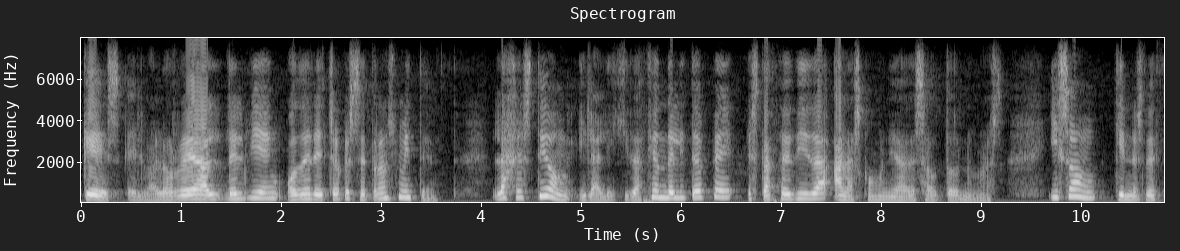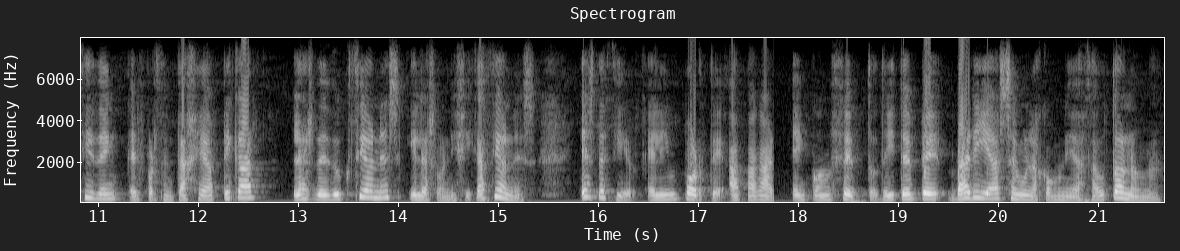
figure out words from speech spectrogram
que es el valor real del bien o derecho que se transmite. La gestión y la liquidación del ITP está cedida a las comunidades autónomas y son quienes deciden el porcentaje a aplicar, las deducciones y las bonificaciones, es decir, el importe a pagar en concepto de ITP varía según la comunidad autónoma.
